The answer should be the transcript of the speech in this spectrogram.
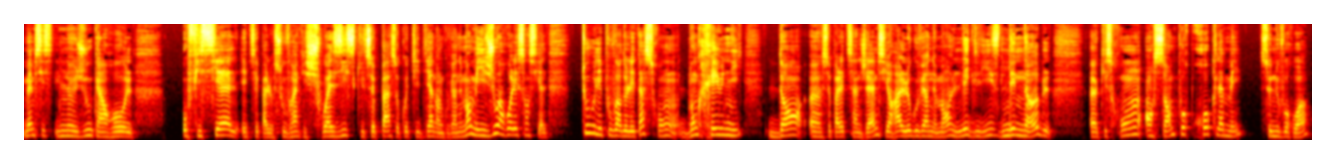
même s'il ne joue qu'un rôle officiel et c'est pas le souverain qui choisit ce qu'il se passe au quotidien dans le gouvernement, mais il joue un rôle essentiel. Tous les pouvoirs de l'État seront donc réunis dans euh, ce palais de Saint-James. Il y aura le gouvernement, l'Église, les nobles euh, qui seront ensemble pour proclamer ce nouveau roi.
